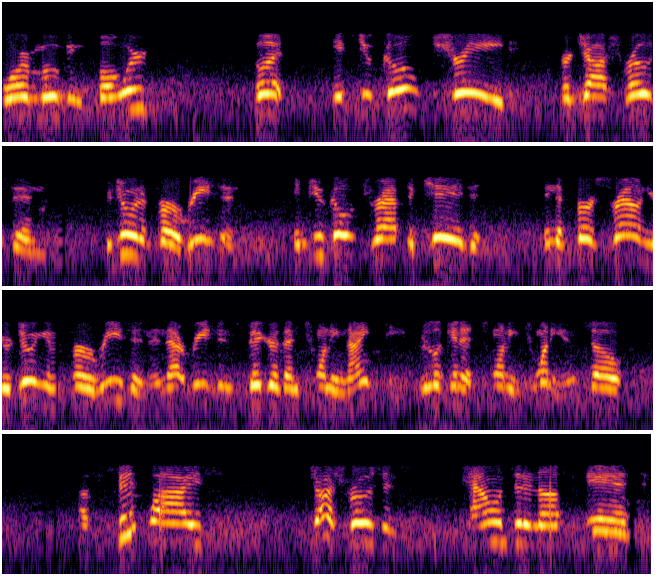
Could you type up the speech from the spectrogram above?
or moving forward. But if you go trade for Josh Rosen, you're doing it for a reason. If you go draft a kid in the first round, you're doing it for a reason, and that reason's bigger than 2019. You're looking at 2020. And so, uh, fit wise, Josh Rosen's talented enough and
